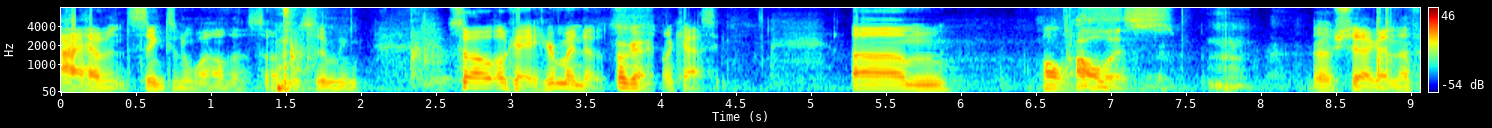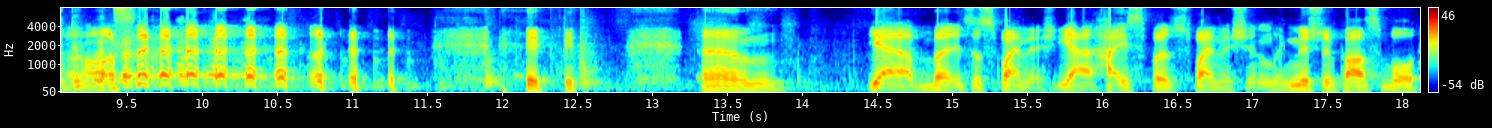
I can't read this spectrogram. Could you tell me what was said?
I haven't synced in a while though, so I'm assuming. So okay, here are my notes. Okay. On Cassie. Um, Hollis. Oh shit! I got nothing on Hollis. um, yeah, but it's a spy mission. Yeah, high but spy mission. Like Mission Impossible.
